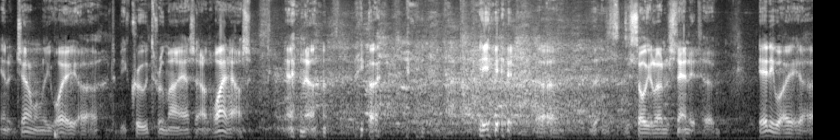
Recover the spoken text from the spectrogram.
in a gentlemanly way, uh, to be crude, threw my ass out of the White House. And uh, uh, he, uh, just so you'll understand it. Uh, anyway, uh,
